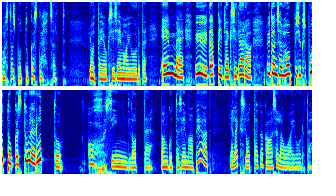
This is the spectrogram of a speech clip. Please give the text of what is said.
vastas putukas tähtsalt Lotte jooksis ema juurde. emme, Ü-täpid läksid ära, nüüd on seal hoopis üks putukas, tule ruttu. oh sind, Lotte, vangutas ema pead ja läks Lottega kaasa laua juurde.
